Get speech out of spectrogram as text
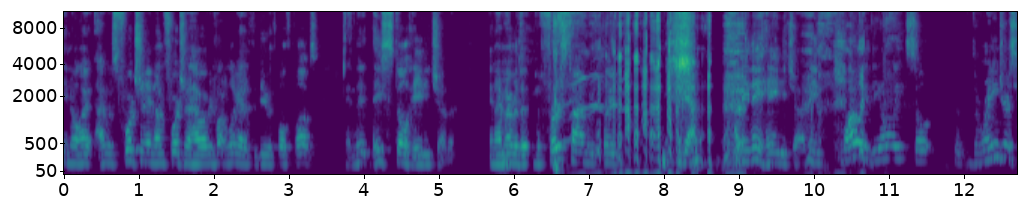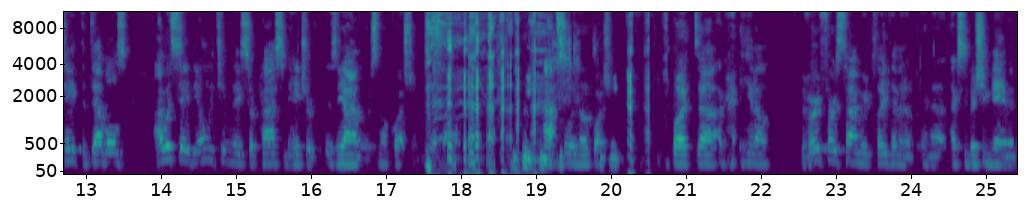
you know, I, I was fortunate and unfortunate, however you want to look at it, to be with both clubs, and they, they still hate each other. And I remember the, the first time we played, yeah, I mean, they hate each other. I mean, probably the only, so the, the Rangers hate the Devils, I would say the only team they surpassed in hatred is the Islanders, no question. Absolutely no question. But uh, you know, the very first time we played them in a in an exhibition game, and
